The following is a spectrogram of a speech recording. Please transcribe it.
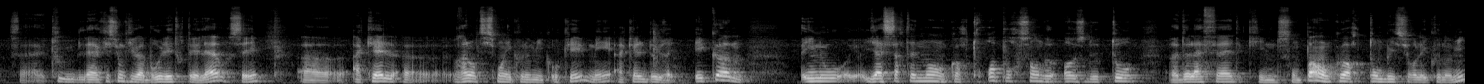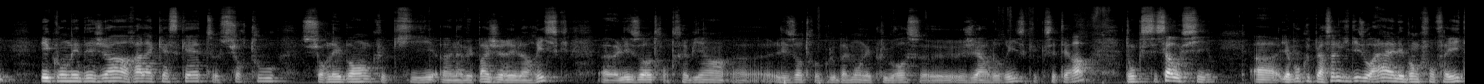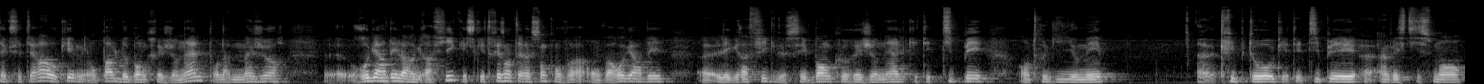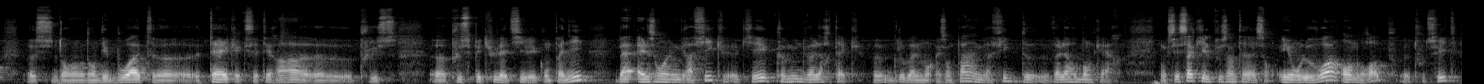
La question qui va brûler toutes les lèvres, c'est euh, à quel euh, ralentissement économique, ok, mais à quel degré Et comme il, y a certainement encore 3% de hausse de taux de la Fed qui ne sont pas encore tombés sur l'économie, et qu'on est déjà ras la casquette, surtout sur les banques qui n'avaient pas géré leurs risques, les autres ont très bien, les autres globalement les plus grosses gèrent le risque, etc. Donc c'est ça aussi. Euh, il y a beaucoup de personnes qui disent les banques font faillite, etc. Ok, mais on parle de banques régionales pour la majeure. Euh, regardez leurs graphiques, et ce qui est très intéressant, qu'on va, on va regarder euh, les graphiques de ces banques régionales qui étaient typées, entre guillemets, crypto qui étaient typées euh, investissement euh, dans, des boîtes tech, etc., plus, plus spéculatives et compagnie, bah, elles ont un graphique qui est comme une valeur tech, globalement. Elles n'ont pas un graphique de valeur bancaire. Donc c'est ça qui est le plus intéressant. Et on le voit en Europe, tout de suite,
